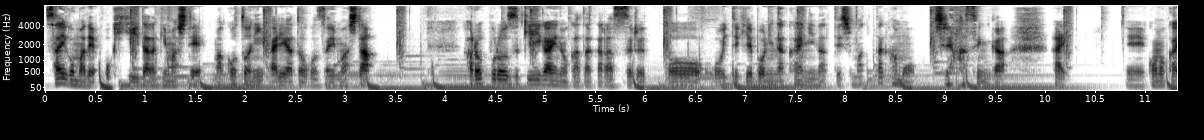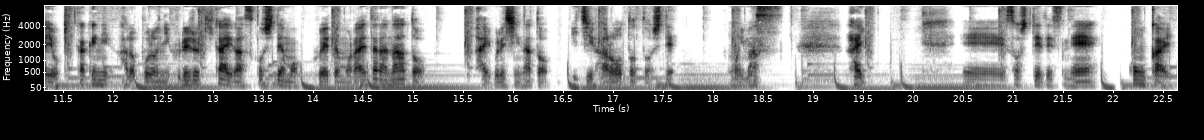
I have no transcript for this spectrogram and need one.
最後までお聞きいただきまして誠にありがとうございました。ハロプロ好き以外の方からすると置いてけぼりな回になってしまったかもしれませんが、はい。えーこの回をきっかけにハロプロに触れる機会が少しでも増えてもらえたらなと、はい、嬉しいなと、一ハロートとして思います。はい。えーそしてですね、今回、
